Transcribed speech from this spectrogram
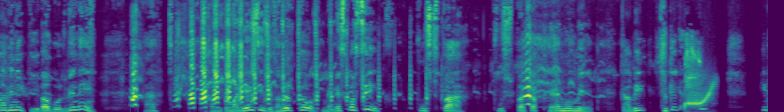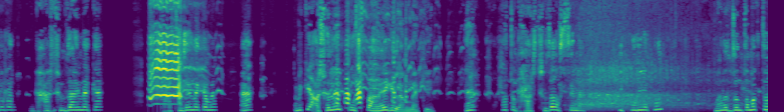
পাবিনি কি বা বলবিনি? হ্যাঁ শান্ত মারিয়াইছি যেভাবে তো ম্যানেজ করছি। পুষ্পা পুষ্পা কা ফ্যান হুঁ মে কাবি শুকে গেছে। কি ব্যাপার? ঘাস যায় না কে? ঘাস যায় না কে আমার? হ্যাঁ? আমি কি আসলে পুষ্পা হয়ে গেলাম নাকি? হ্যাঁ? আমার তো ঘাস সোজা হচ্ছে না। কি করি এখন? মানুষজন তোমাকে তো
